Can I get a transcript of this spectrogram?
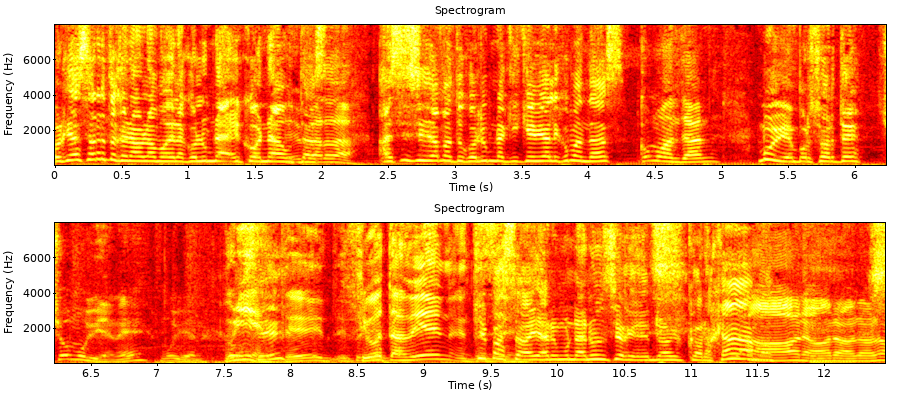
Porque hace rato que no hablamos de la columna Econautas. Es verdad. Así se llama tu columna, Kike Viale. ¿Cómo andás? ¿Cómo andan? Muy bien, por suerte. Yo muy bien, ¿eh? Muy bien. Bien, ¿Sí? te- te- si vos estás bien, ¿Qué entonces pasó? ¿Hay algún anuncio que no conozcamos? No, no, no, no. no.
